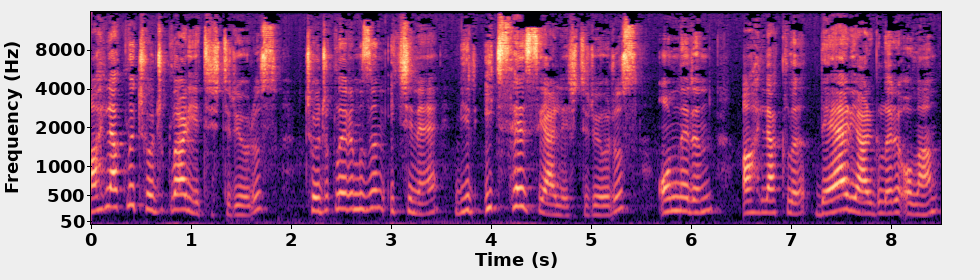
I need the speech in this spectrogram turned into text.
Ahlaklı çocuklar yetiştiriyoruz. Çocuklarımızın içine bir iç ses yerleştiriyoruz. Onların ahlaklı, değer yargıları olan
